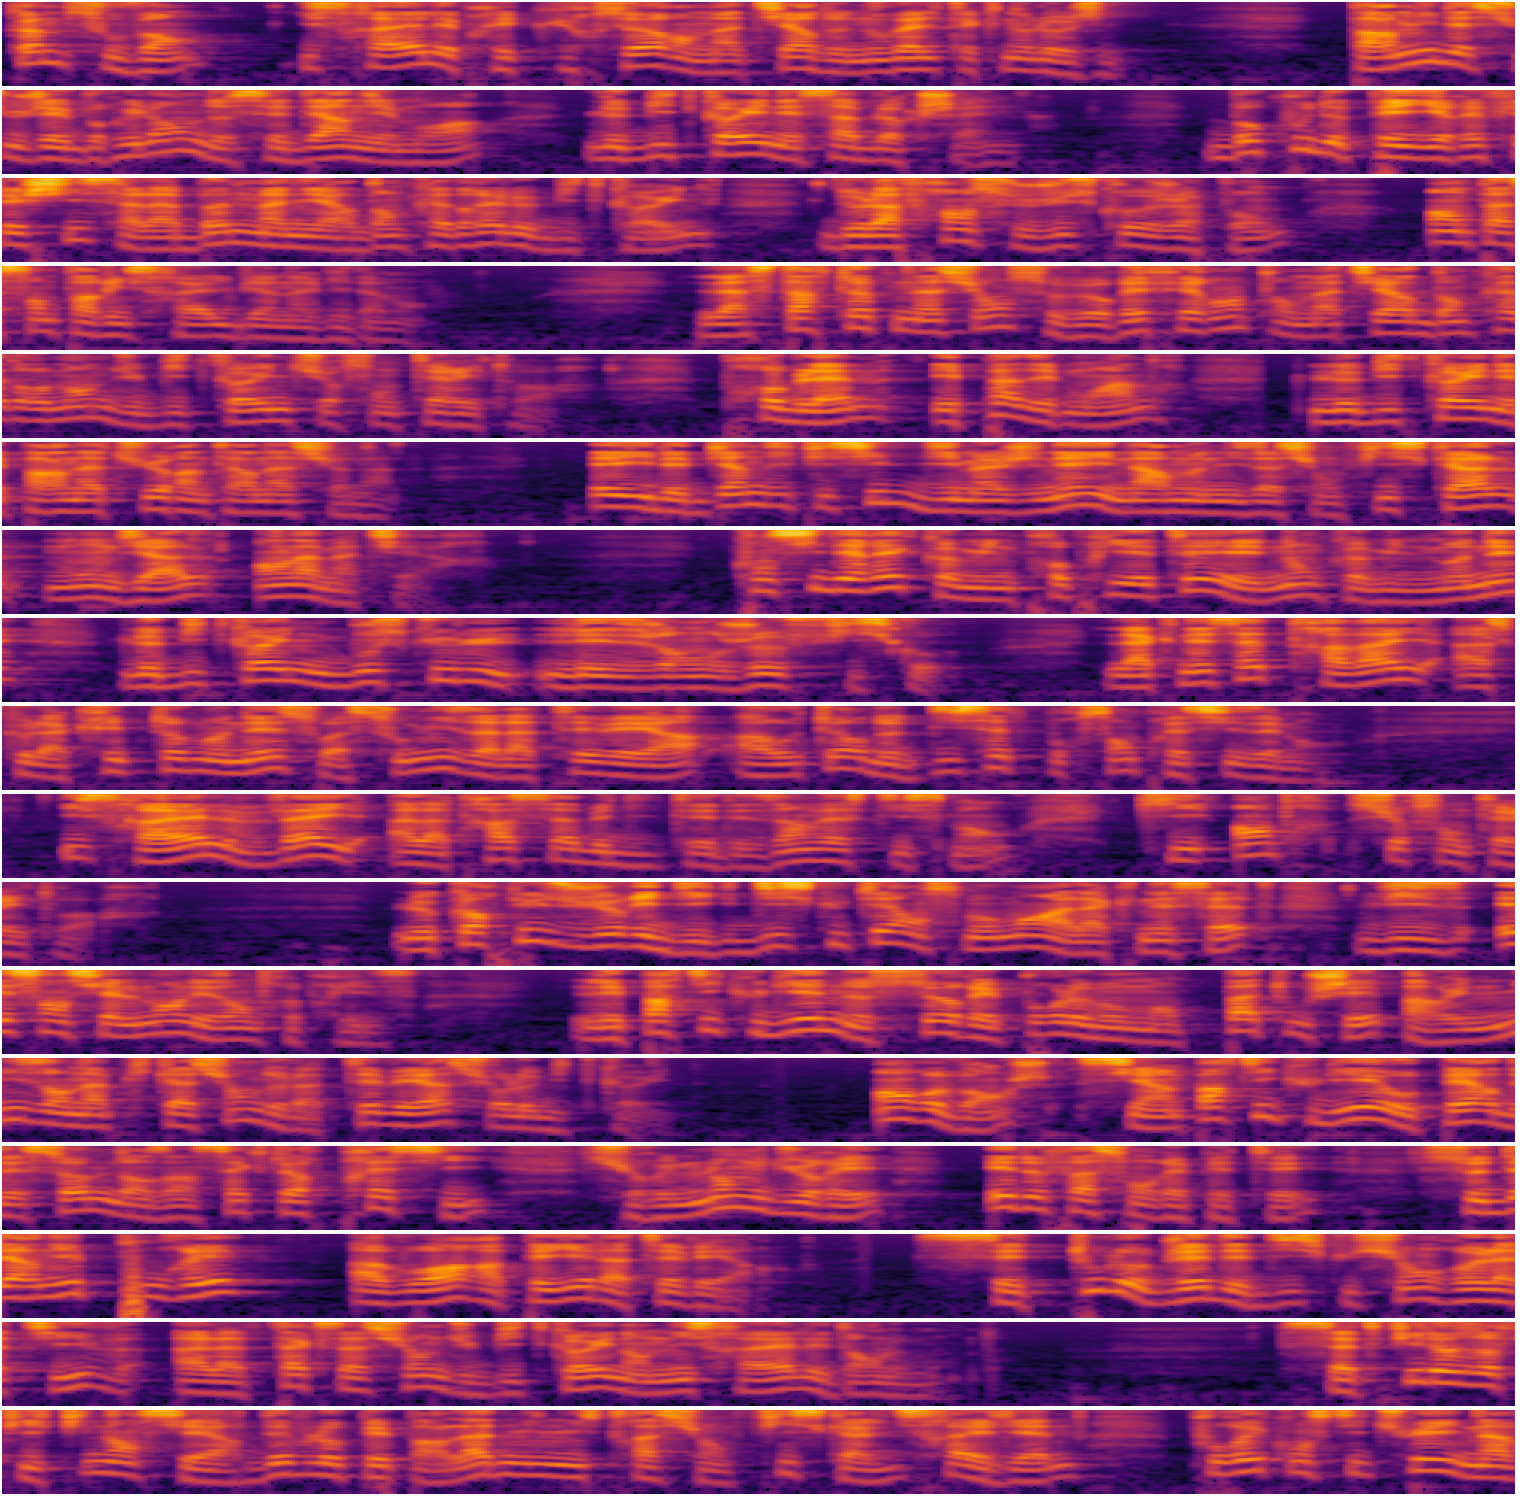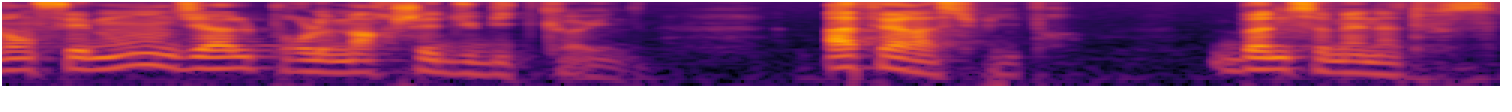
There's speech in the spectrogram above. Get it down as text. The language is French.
Comme souvent, Israël est précurseur en matière de nouvelles technologies. Parmi les sujets brûlants de ces derniers mois, le Bitcoin et sa blockchain. Beaucoup de pays réfléchissent à la bonne manière d'encadrer le Bitcoin, de la France jusqu'au Japon, en passant par Israël bien évidemment. La Startup Nation se veut référente en matière d'encadrement du Bitcoin sur son territoire. Problème, et pas des moindres, le Bitcoin est par nature international. Et il est bien difficile d'imaginer une harmonisation fiscale mondiale en la matière. Considéré comme une propriété et non comme une monnaie, le Bitcoin bouscule les enjeux fiscaux. La Knesset travaille à ce que la crypto-monnaie soit soumise à la TVA à hauteur de 17% précisément. Israël veille à la traçabilité des investissements qui entrent sur son territoire. Le corpus juridique discuté en ce moment à la Knesset vise essentiellement les entreprises. Les particuliers ne seraient pour le moment pas touchés par une mise en application de la TVA sur le Bitcoin. En revanche, si un particulier opère des sommes dans un secteur précis, sur une longue durée et de façon répétée, ce dernier pourrait avoir à payer la TVA. C'est tout l'objet des discussions relatives à la taxation du Bitcoin en Israël et dans le monde. Cette philosophie financière développée par l'administration fiscale israélienne pourrait constituer une avancée mondiale pour le marché du Bitcoin. Affaire à suivre. Bonne semaine à tous.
